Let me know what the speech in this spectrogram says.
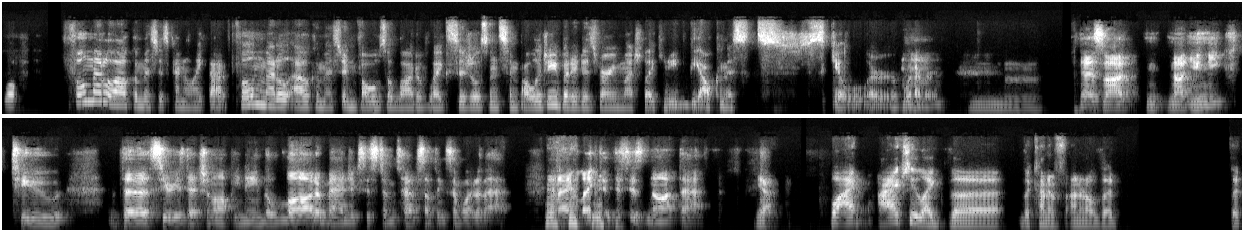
well, Full Metal Alchemist is kind of like that. Full Metal Alchemist involves a lot of like sigils and symbology, but it is very much like you need the alchemist's skill or whatever. Mm. Yeah, it's not not unique to the series that shall not be named. A lot of magic systems have something similar to that, and I like that this is not that. Yeah, well, I I actually like the the kind of I don't know the the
